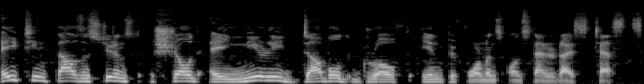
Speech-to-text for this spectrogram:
18,000 students showed a nearly doubled growth in performance on standardized tests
